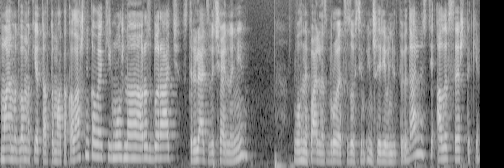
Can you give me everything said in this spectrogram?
Маємо два макети автомата Калашникова, які можна розбирати. Стріляти, звичайно, ні. Вогнепальна зброя це зовсім інший рівень відповідальності, але все ж таки.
